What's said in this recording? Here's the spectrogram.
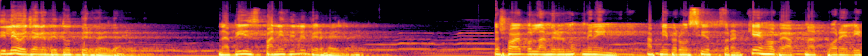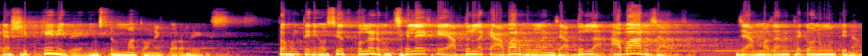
দিলে ওই জায়গা দিয়ে দুধ বের হয়ে যায়। না বীজ পানি দিলে বের হয়ে যায়। তো সবাই বলল, আমিরুল মিনিন আপনি এবার ওসিয়ত করেন। কে হবে আপনার পরে লিডারশিপ কে নিবে? মুসলিম উম্মাত অনেক বড় হয়ে গেছে। তখন তিনি ওসিয়ত করলেন এবং ছেলেকে আবদুল্লাহকে আবার বললেন যে, আবদুল্লাহ, আবার যাও। যে আম্মা জানা থেকে অনুমতি নাও।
